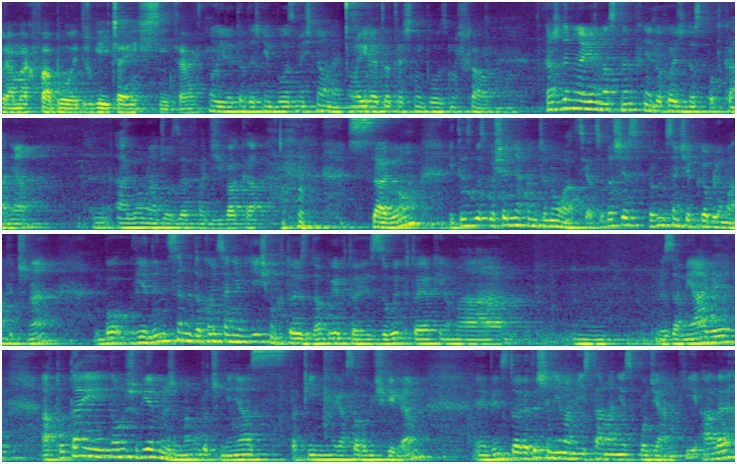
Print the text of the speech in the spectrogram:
w ramach fabuły drugiej części, tak? O ile to też nie było zmyślone. O ile to też nie było zmyślone. W każdym razie następnie dochodzi do spotkania y, Arona Josefa Dziwaka z Sagą i to jest bezpośrednia kontynuacja, co też jest w pewnym sensie problematyczne, bo w jedynce my do końca nie wiedzieliśmy, kto jest dobry, kto jest zły, kto jakie ma mm, zamiary, a tutaj no już wiemy, że mamy do czynienia z takim rasowym świrem, y, więc teoretycznie nie ma miejsca na niespodzianki, ale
